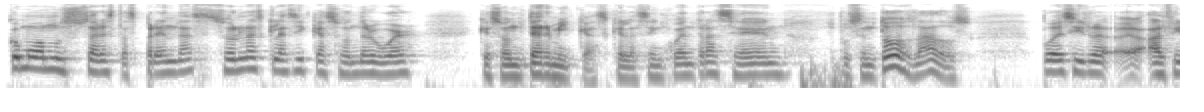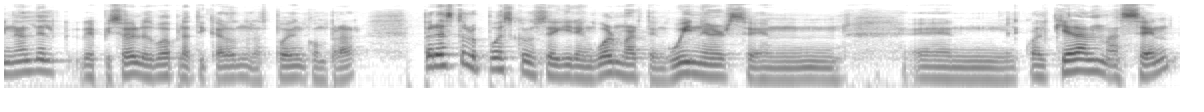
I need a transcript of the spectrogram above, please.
¿Cómo vamos a usar estas prendas? Son las clásicas underwear que son térmicas, que las encuentras en, pues en todos lados. Puedes ir, eh, al final del episodio les voy a platicar dónde las pueden comprar, pero esto lo puedes conseguir en Walmart, en Winners, en, cualquier almacén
